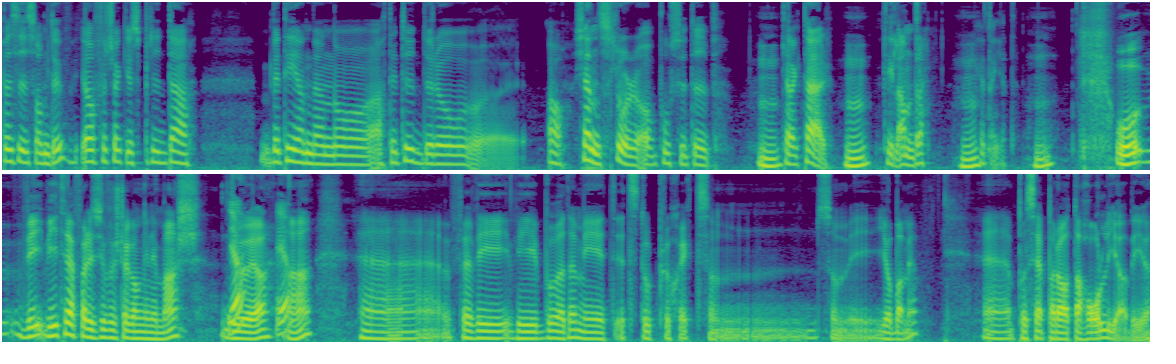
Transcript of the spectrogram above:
precis som du. Jag försöker sprida beteenden och attityder och ja, känslor av positiv Mm. karaktär Mm. till andra Mm. helt enkelt. Och vi, vi träffades ju första gången i mars, du Ja, och jag. ja. Eh, för vi, vi är båda med i ett, ett stort projekt som, som vi jobbar med. Eh, på separata håll gör vi ju.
